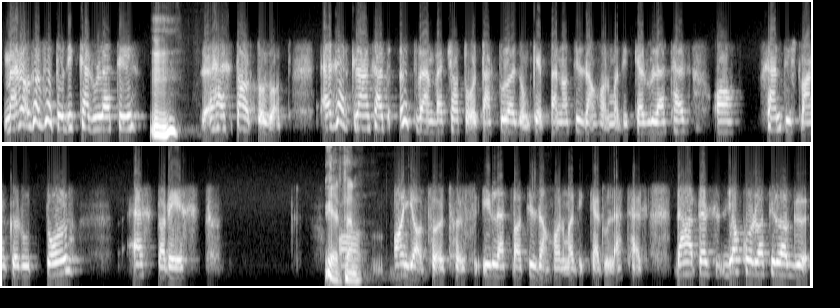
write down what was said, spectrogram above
Mert az az ötödik kerületi uh-huh hez tartozott. 1950-ben csatolták tulajdonképpen a 13. kerülethez a Szent István körúttól ezt a részt. Értem. A Angyalföldhöz, illetve a 13. kerülethez. De hát ez gyakorlatilag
